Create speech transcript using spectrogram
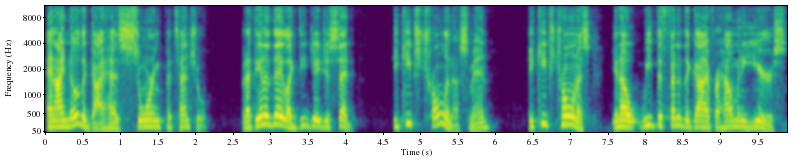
And I know the guy has soaring potential. But at the end of the day, like DJ just said, he keeps trolling us, man. He keeps trolling us. You know, we defended the guy for how many years?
